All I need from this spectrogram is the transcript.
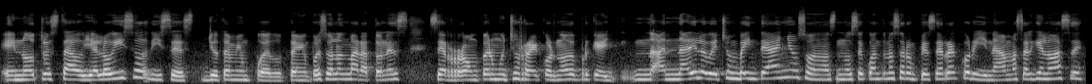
en otro estado ya lo hizo, dices, yo también puedo. También por eso en los maratones se rompen muchos récords, ¿no? Porque nadie lo había hecho en 20 años o no, no sé cuánto no se rompió ese récord y nada más alguien lo hace,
